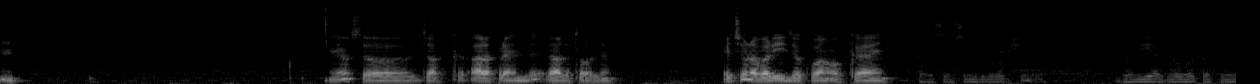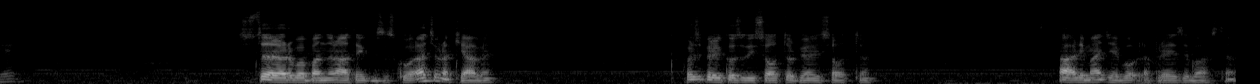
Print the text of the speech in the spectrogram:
Hm. Io non so, giacca. Ah, la prende? Ah, la toglie. E c'è una valigia qua, ok. Toho jsem si nikdy nevšiml. Kdo ví, jak dlouho to tu je? C'è tutta della roba abbandonata in questa scuola. Ah, c'è una chiave. Forse per il coso di sotto, il piano di sotto. Ah, l'immagine, boh, l'ha presa e basta.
